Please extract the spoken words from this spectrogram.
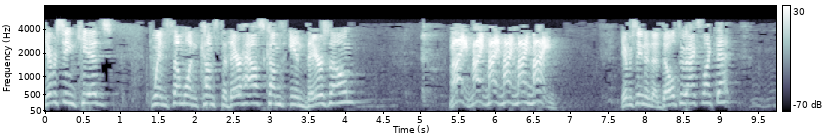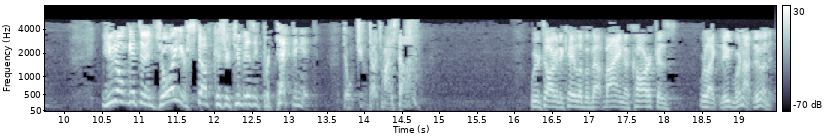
You ever seen kids when someone comes to their house, comes in their zone? Mine, mine, mine, mine, mine, mine. You ever seen an adult who acts like that? You don't get to enjoy your stuff because you're too busy protecting it. Don't you touch my stuff. We were talking to Caleb about buying a car because we're like, dude, we're not doing it.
